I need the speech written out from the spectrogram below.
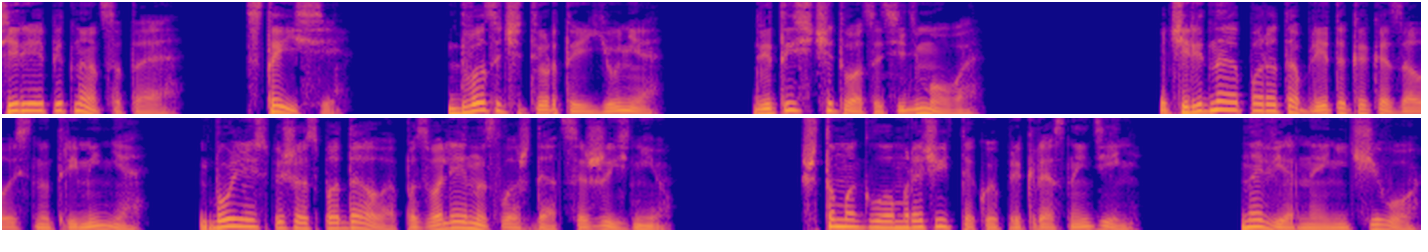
Серия 15. Стейси. 24 июня 2027. Очередная пара таблеток оказалась внутри меня. Боль не спеша спадала, позволяя наслаждаться жизнью. Что могло омрачить такой прекрасный день? Наверное, ничего.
